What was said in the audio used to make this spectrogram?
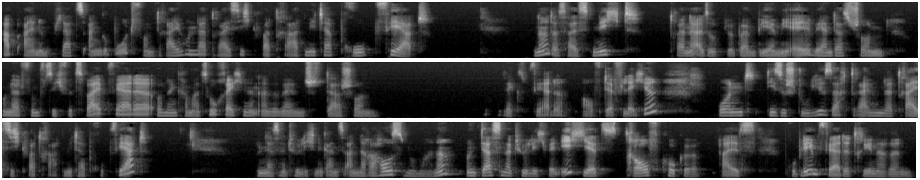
ab einem Platzangebot von 330 Quadratmeter pro Pferd. Ne, das heißt nicht, also beim BMEL wären das schon 150 für zwei Pferde und dann kann man es hochrechnen, also wären da schon sechs Pferde auf der Fläche. Und diese Studie sagt 330 Quadratmeter pro Pferd. Und das ist natürlich eine ganz andere Hausnummer, ne? Und das natürlich, wenn ich jetzt drauf gucke als Problempferdetrainerin,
